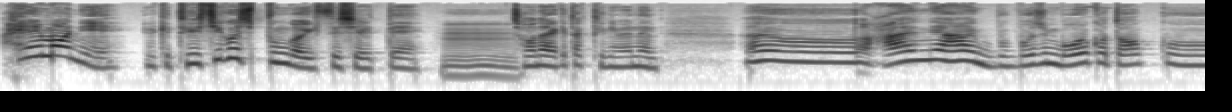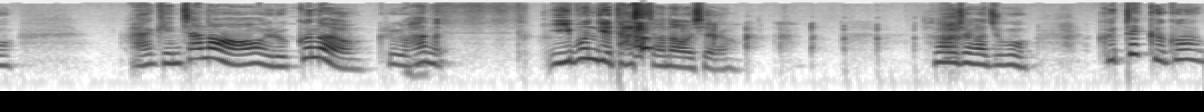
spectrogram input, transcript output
할머니 이렇게 드시고 싶은 거 있으실 때 음. 전화 이렇게 딱 드리면은 아유 아니야 뭐좀 먹을 것도 없고 아 괜찮아 이러고 끊어요 그리고 한 2분 뒤에 다시 전화 오셔요 전화 오셔가지고 그때 그거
